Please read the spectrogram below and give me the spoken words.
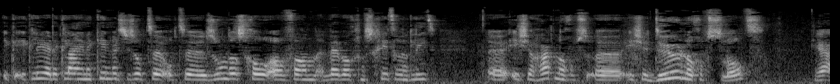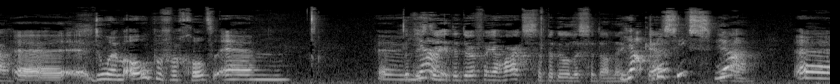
ik, ik leer de kleine kindertjes op de, op de zondagschool al van, we hebben ook zo'n schitterend lied. is je hart nog op, is je deur nog op slot? Ja, doe hem open voor God. Ehm, eh, dat ja. is de, de deur van je hart, dat bedoelen ze dan, denk Ja, ik, hè? precies. Ja. Eh,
